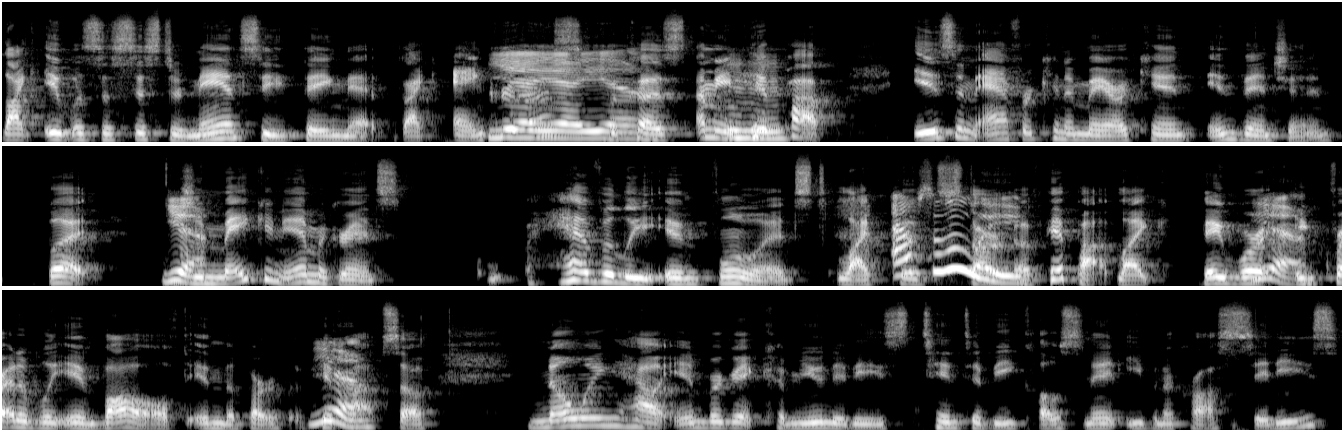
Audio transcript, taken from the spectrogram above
like it was a sister nancy thing that like anchored Yeah, us yeah, yeah. because i mean Mhm. hip-hop is an african american invention but yeah, jamaican immigrants heavily influenced like the Absolutely. start of hip-hop like they were Yeah. incredibly involved in the birth of hip-hop so knowing how immigrant communities tend to be close-knit even across cities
